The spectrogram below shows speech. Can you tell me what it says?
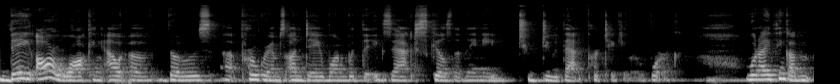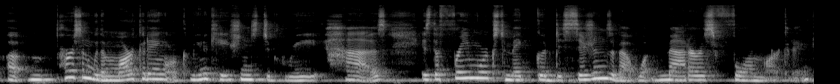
they are walking out of those uh, programs on day one with the exact skills that they need to do that particular work. What I think a, a person with a marketing or communications degree has is the frameworks to make good decisions about what matters for marketing.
